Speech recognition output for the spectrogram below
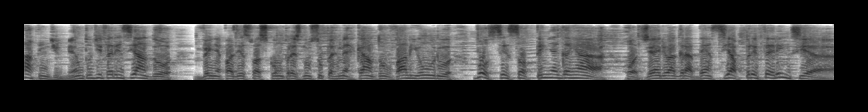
atendimento diferenciado. Venha fazer suas compras no Supermercado Vale Ouro. Você só tem a ganhar. Rogério agradece a preferência.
